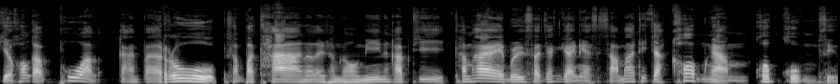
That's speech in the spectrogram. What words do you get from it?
เกี่ยวข้องกับพวกการแปรรูป สัมปทานอะไรทำนองนี้นะครับที่ทำให้บริษัทยักษ์ใหญ่เนี่ยสามารถที่จะครอบงำควบคุมสิน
